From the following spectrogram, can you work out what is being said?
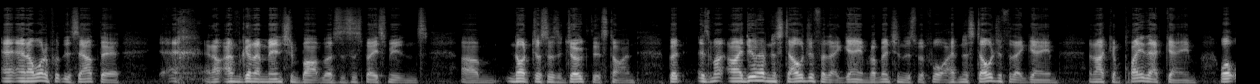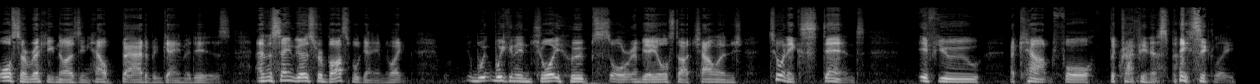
And, and i want to put this out there and I'm going to mention Bart versus the Space Mutants, um, not just as a joke this time, but as my, I do have nostalgia for that game. I've mentioned this before. I have nostalgia for that game, and I can play that game while also recognizing how bad of a game it is. And the same goes for a basketball game. Like we, we can enjoy hoops or NBA All Star Challenge to an extent if you account for the crappiness, basically.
